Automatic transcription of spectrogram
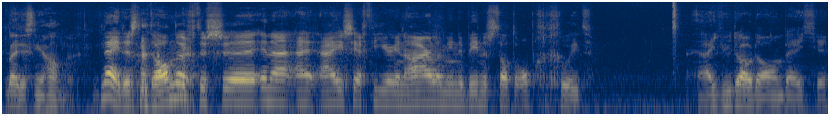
Nee, dat is niet handig. Nee, dat is niet handig. Dus, eh, en hij, hij, is echt hier in Haarlem in de binnenstad opgegroeid. Hij judode al een beetje.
